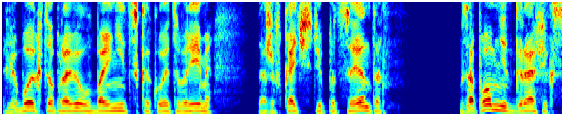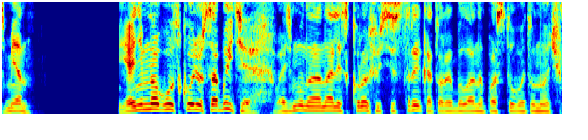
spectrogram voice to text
Любой, кто провел в больнице какое-то время, даже в качестве пациента, запомнит график смен. Я немного ускорю события, возьму на анализ кровь у сестры, которая была на посту в эту ночь.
